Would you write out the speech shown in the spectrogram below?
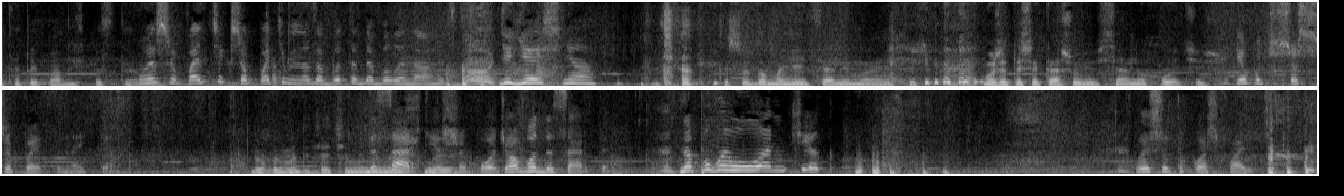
ти той палець поставив? Лишу пальчик, щоб потім не забути, де були нагетси. Яєшня. Ти що дома яйця немає? Чи що? Може ти ще кашу вівсяну хочеш? Я хочу щось шипити знайти. Добре, ми дитячі меню Десерт я знайшли. ще хочу. А от десерти. Наполеончик. Лише також пальчик.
